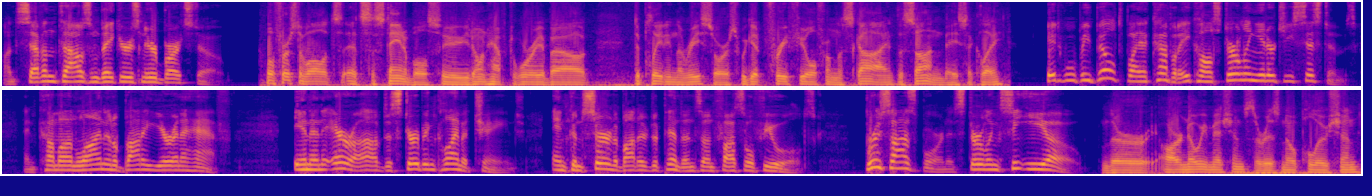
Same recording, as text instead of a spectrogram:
on 7,000 acres near Barstow. Well, first of all, it's, it's sustainable, so you don't have to worry about depleting the resource. We get free fuel from the sky, the sun, basically. It will be built by a company called Stirling Energy Systems and come online in about a year and a half. In an era of disturbing climate change and concern about our dependence on fossil fuels. Bruce Osborne is Stirling's CEO. There are no emissions, there is no pollution,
